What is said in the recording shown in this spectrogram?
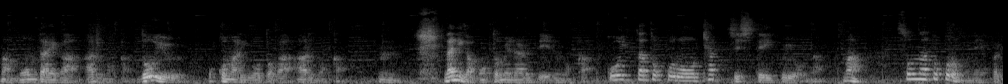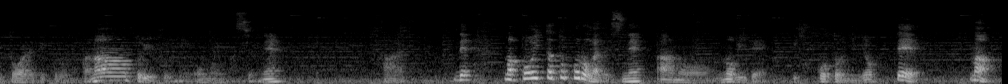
まあ、問題があるのかどういうお困りごとがあるのかうん、何が求められているのかこういったところをキャッチしていくようなまあそんなところもねやっぱり問われてくるのかなというふうに思いますよね。はい、で、まあ、こういったところがですねあの伸びていくことによってまあ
